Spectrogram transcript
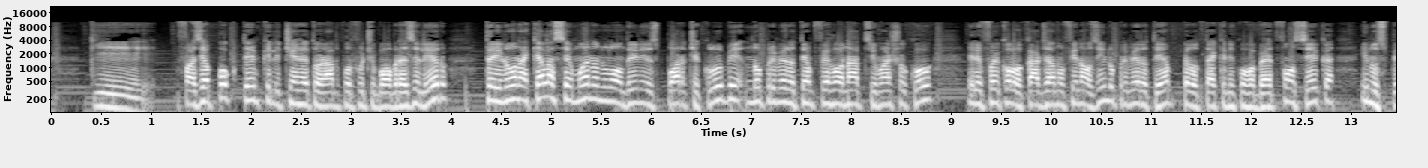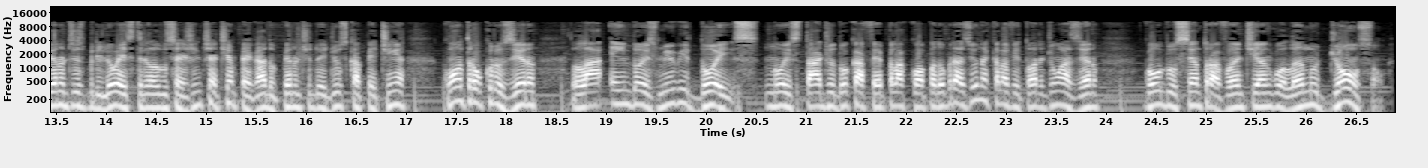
que fazia pouco tempo que ele tinha retornado para o futebol brasileiro, treinou naquela semana no Londrina Esporte Clube, no primeiro tempo Ferronato se machucou, ele foi colocado já no finalzinho do primeiro tempo pelo técnico Roberto Fonseca. E nos pênaltis brilhou a estrela do Serginho, que já tinha pegado o pênalti do Edilson Capetinha contra o Cruzeiro lá em 2002, no estádio do Café pela Copa do Brasil, naquela vitória de 1 a 0, gol do centroavante angolano Johnson.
